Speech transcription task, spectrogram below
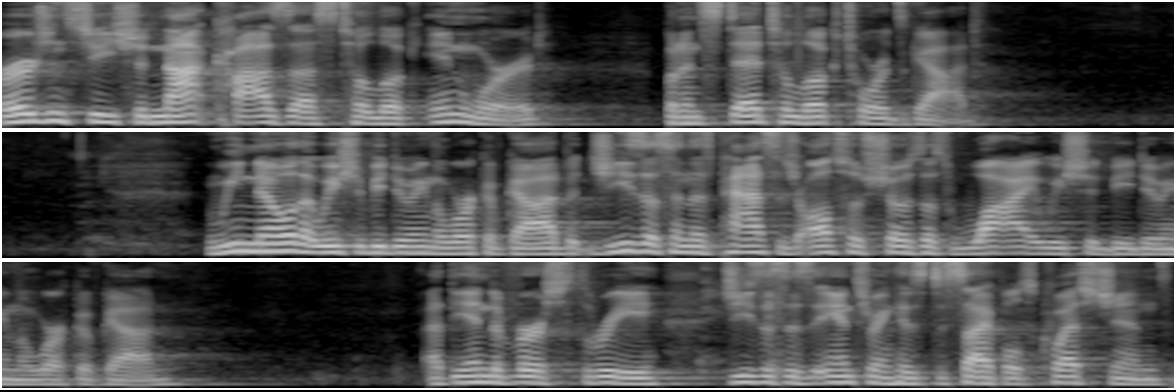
Urgency should not cause us to look inward, but instead to look towards God. We know that we should be doing the work of God, but Jesus in this passage also shows us why we should be doing the work of God. At the end of verse 3, Jesus is answering his disciples' questions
